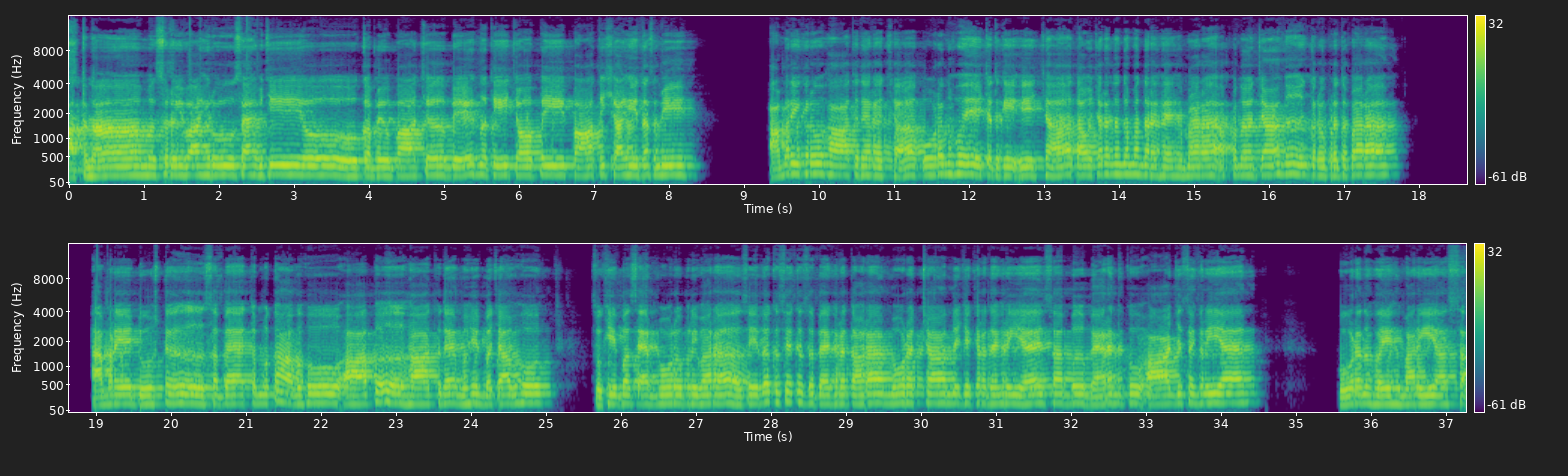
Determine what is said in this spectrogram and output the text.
ਸਤਨਾਮ ਸ੍ਰੀ ਵਾਹਿਗੁਰੂ ਸਾਹਿਬ ਜੀਓ ਕਬਿਉ ਬਾਚ ਬੇਨਤੀ ਚੌਪਈ ਪਾਤਸ਼ਾਹੀ ਦਸਵੀਂ। ਅਮਰੀ ਕਰੋ ਹਾਥ ਦੇ ਰੱਛਾ, ਪੂਰਨ ਹੋਏ ਚਤ ਕੀ ਇੱਛਾ, ਤਉ ਚਰਨ ਨਮਨ ਰਹੇ ਹਮਾਰਾ ਆਪਣਾ ਜਾਨ ਕਰੋ ਪ੍ਰਤਪਾਰਾ ਹਮਰੇ ਦੁਸ਼ਟ ਸਬੈ ਤੁਮ ਕਾਵਹੋ ਆਪ ਹਾਥ ਦੇ ਮੋਹਿ ਬਚਾਵਹੋ ਸੁਖੀ ਬਸੈ ਮੋਰ ਪਰਿਵਾਰ ਸੇਵਕ ਸਿੱਖ ਸਬੈ ਕਰ ਤਾਰਾ ਮੋਰ ਅੱਛਾ ਨਿਜ ਕਰ ਦੇਖ ਰਹੀ ਹੈ ਸਭ ਬੈਰਨ ਕੋ ਆਜ ਸੰਗਰੀ ਹੈ ਪੂਰਨ ਹੋਏ ਹਮਾਰੀ ਆਸਾ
